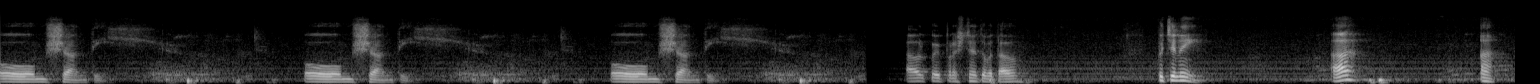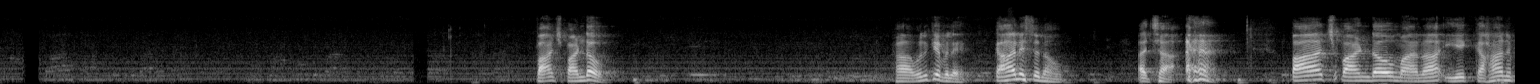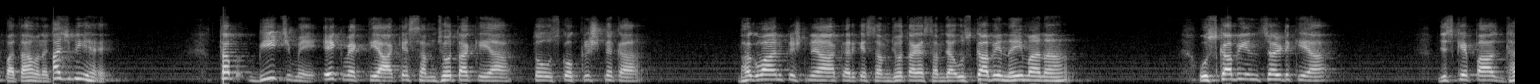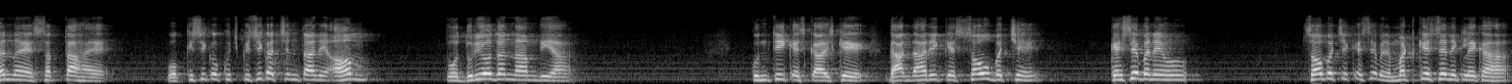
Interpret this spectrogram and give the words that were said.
ओम शांति। ओम शांति। ओम शांति। और कोई प्रश्न है तो बताओ। कुछ नहीं। आ? आ? पाँच पांडव। हाँ उनके बोले। कहानी सुनाओ। अच्छा। पाँच पांडव माना ये कहानी पता होना आज भी है। तब बीच में एक व्यक्ति आके समझौता किया तो उसको कृष्ण का, भगवान कृष्ण ने आकर के समझौता का समझा, उसका भी नहीं माना। उसका भी इंसल्ट किया, जिसके पास धन है, सत्ता है, वो किसी को कुछ, किसी का चिंता नहीं, अहम तो दुर्योधन नाम दिया। कुंती के इसका, इसके गांधारी के सौ बच्चे कैसे बने हो? सौ बच्चे कैसे बने? मटके से निकले कहा।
